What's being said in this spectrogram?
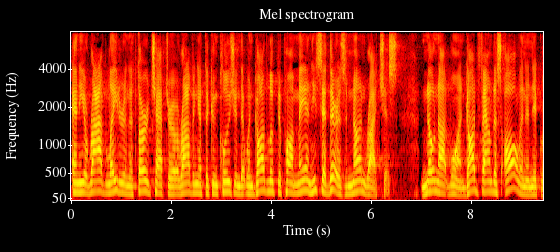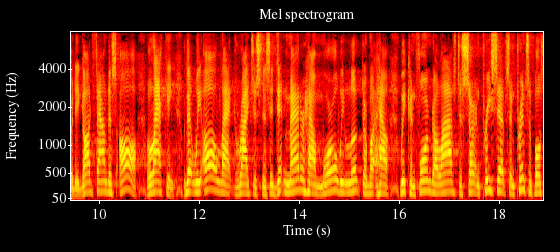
And he arrived later in the third chapter, arriving at the conclusion that when God looked upon man, he said, There is none righteous. No, not one. God found us all in iniquity. God found us all lacking, that we all lacked righteousness. It didn't matter how moral we looked or how we conformed our lives to certain precepts and principles.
